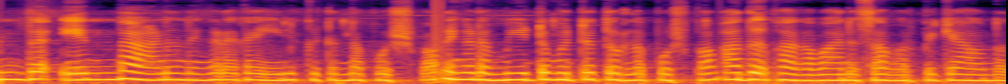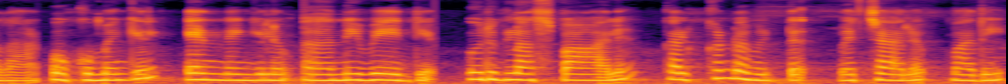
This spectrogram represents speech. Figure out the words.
എന്ത് എന്താണ് നിങ്ങളുടെ കയ്യിൽ കിട്ടുന്ന പുഷ്പം? നിങ്ങളുടെ വീട്ടുമുറ്റത്തുള്ള പുഷ്പം അത് ഭഗവാന് സമർപ്പിക്കാവുന്നതാണ്. ഒക്കുമെങ്കിൽ എന്തെങ്കിലും നിവേദ്യം. ഒരു ഗ്ലാസ് പാൽ കൽക്കണ്ടമിട്ട് വെച്ചാലും മതി.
